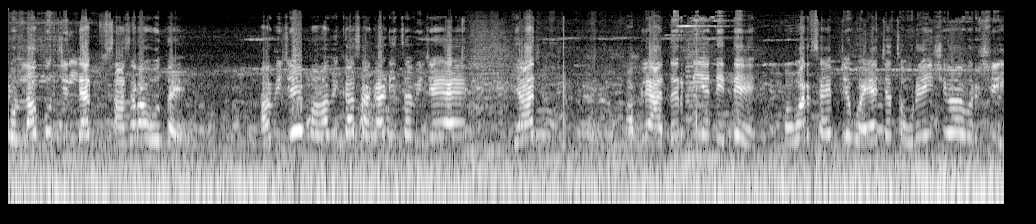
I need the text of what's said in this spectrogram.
कोल्हापूर जिल्ह्यात साजरा होत आहे. हा विजय महाविकास आघाडीचा विजय आहे. यात आपले आदरणीय नेते पवारसाहेब जे वयाच्या चौऱ्याऐंशीव्या वर्षी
